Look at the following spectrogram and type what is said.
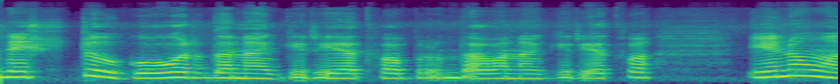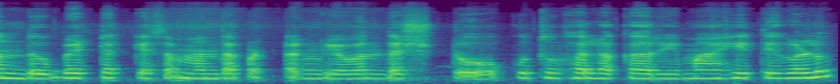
ನೆಕ್ಸ್ಟ್ ಗೋವರ್ಧನಗಿರಿ ಅಥವಾ ಬೃಂದಾವನಗಿರಿ ಅಥವಾ ಏನೋ ಒಂದು ಬೆಟ್ಟಕ್ಕೆ ಸಂಬಂಧಪಟ್ಟಂಗೆ ಒಂದಷ್ಟು ಕುತೂಹಲಕಾರಿ ಮಾಹಿತಿಗಳು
